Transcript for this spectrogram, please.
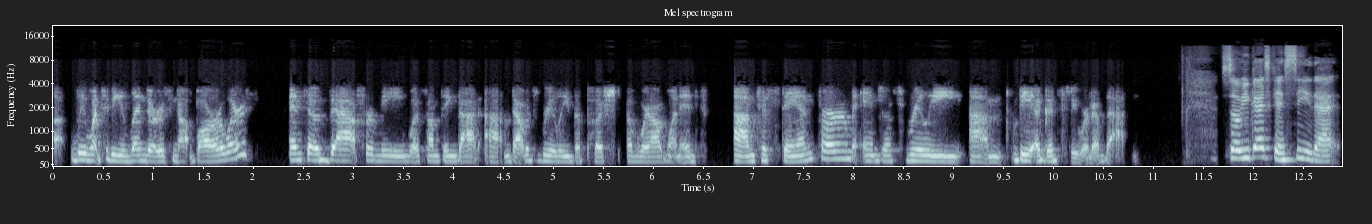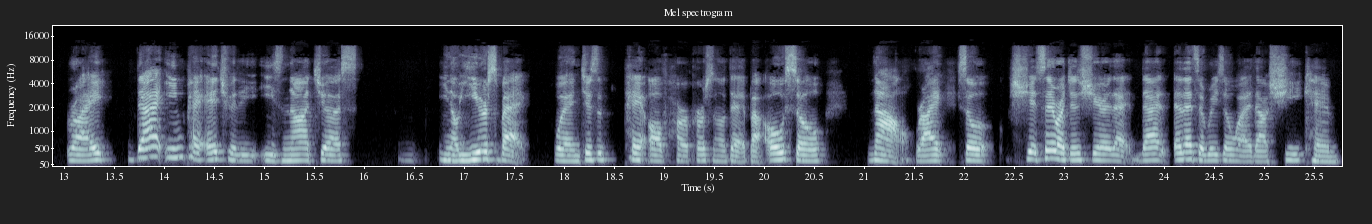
uh, we want to be lenders, not borrowers. And so that for me was something that um, that was really the push of where I wanted um, to stand firm and just really um, be a good steward of that. So you guys can see that, right? That impact actually is not just, you know, years back when just pay off her personal debt, but also now, right? So she, Sarah just shared that that and that's the reason why that she can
